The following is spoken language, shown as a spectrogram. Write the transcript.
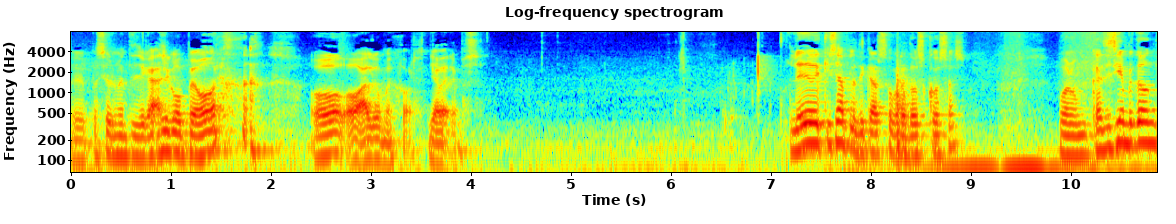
eh, posiblemente llegar a algo peor o, algo mejor, ya veremos. Le de hoy quise platicar sobre dos cosas. Bueno, casi siempre tengo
